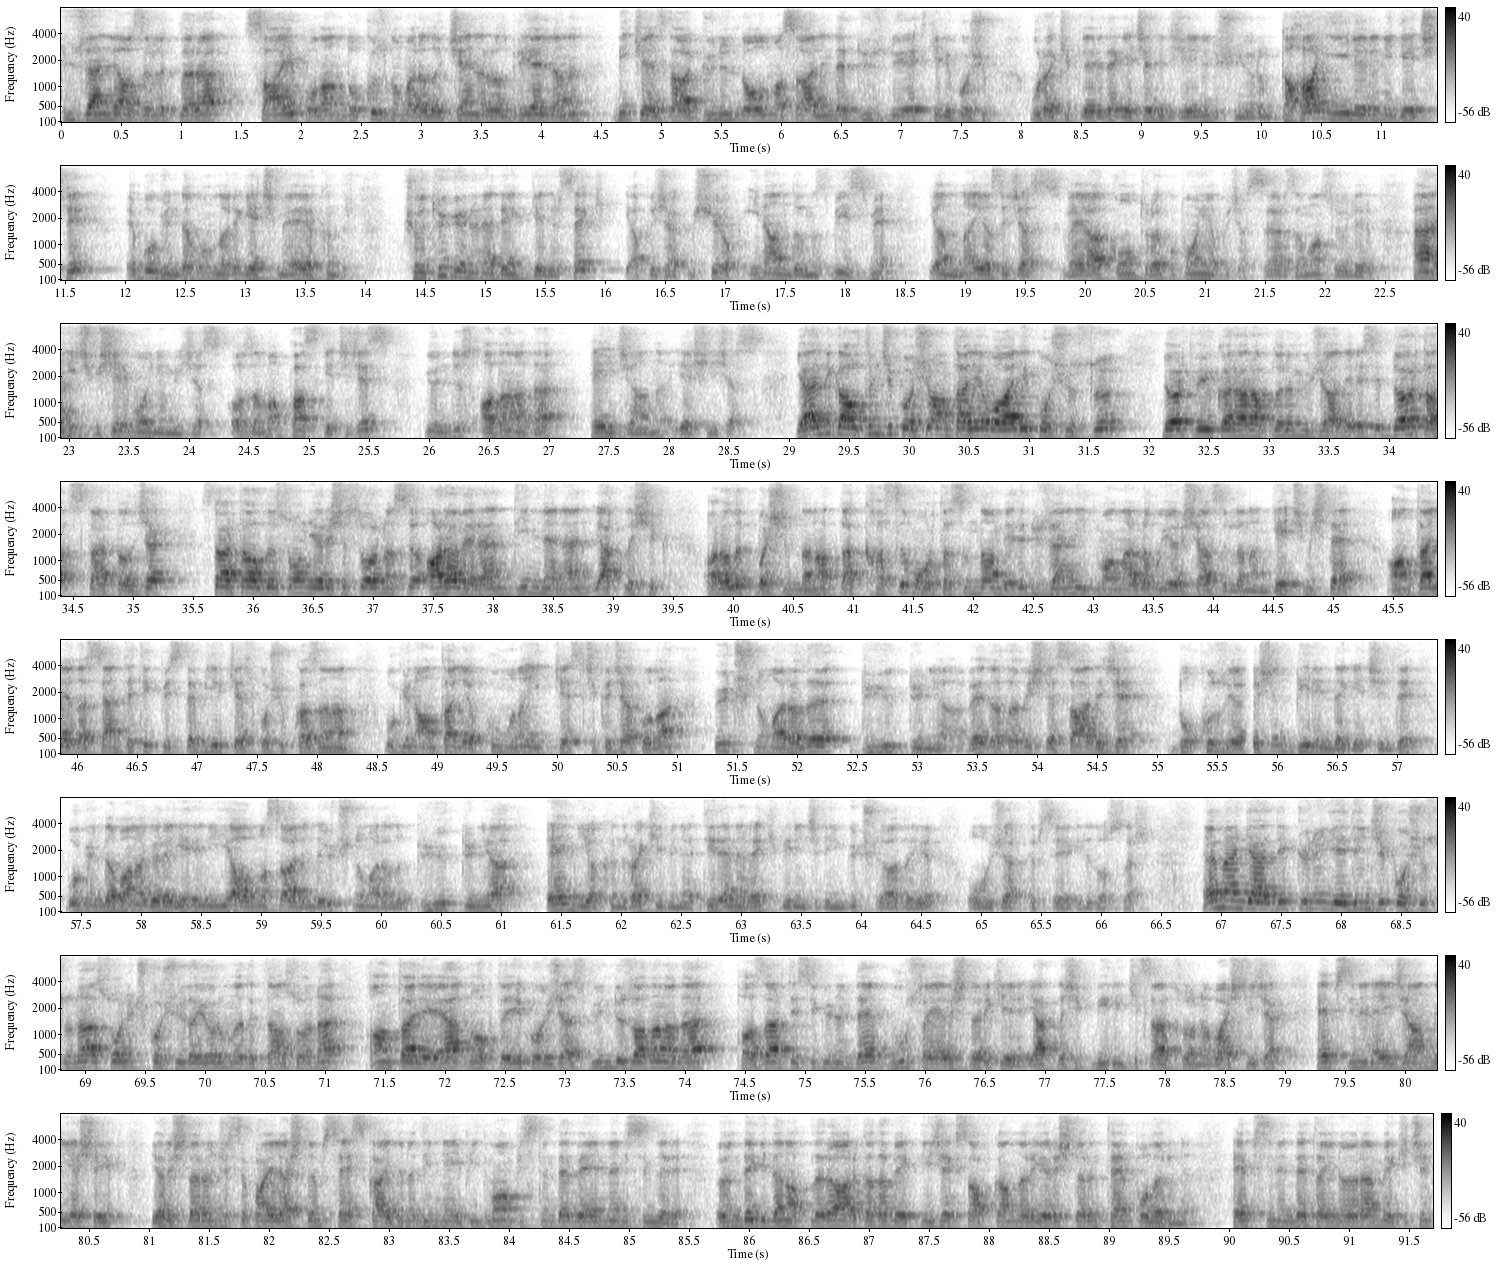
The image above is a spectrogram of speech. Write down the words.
düzenli hazırlıklara sahip olan 9 numaralı General Briella'nın bir kez daha gününde olması halinde düzlüğü etkili koşup bu rakipleri de geçebileceğini düşünüyorum. Daha iyilerini geçti. E bugün de bunları geçmeye yakındır. Kötü gününe denk gelirsek yapacak bir şey yok. İnandığımız bir ismi yanına yazacağız veya kontra kupon yapacağız. Her zaman söylerim. Ha hiçbir şey mi oynamayacağız? O zaman pas geçeceğiz. Gündüz Adana'da heyecanı yaşayacağız. Geldik 6. koşu Antalya Vali koşusu. 4 ve yukarı Arapların mücadelesi. 4 at start alacak. Start aldığı son yarışı sonrası ara veren, dinlenen yaklaşık Aralık başından hatta Kasım ortasından beri düzenli idmanlarla bu yarışa hazırlanan, geçmişte Antalya'da sentetik pistte bir kez koşup kazanan, bugün Antalya kumuna ilk kez çıkacak olan 3 numaralı Büyük Dünya. Vedat Abiş de sadece 9 yarışın birinde geçildi. Bugün de bana göre yerini iyi alması halinde 3 numaralı Büyük Dünya en yakın rakibine direnerek birinciliğin güçlü adayı olacaktır sevgili dostlar. Hemen geldik günün 7. koşusuna. Son 3 koşuyu da yorumladıktan sonra Antalya'ya noktayı koyacağız. Gündüz Adana'da pazartesi gününde Bursa yarışları ki yaklaşık 1-2 saat sonra başlayacak. Hepsinin heyecanını yaşayıp yarışlar öncesi paylaştığım ses kaydını dinleyip idman pistinde beğenilen isimleri, önde giden atları arkada bekleyecek safkanları, yarışların tempolarını, hepsinin detayını öğrenmek için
